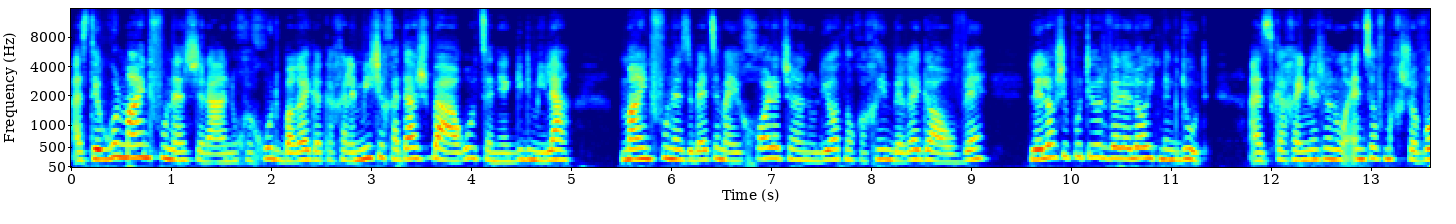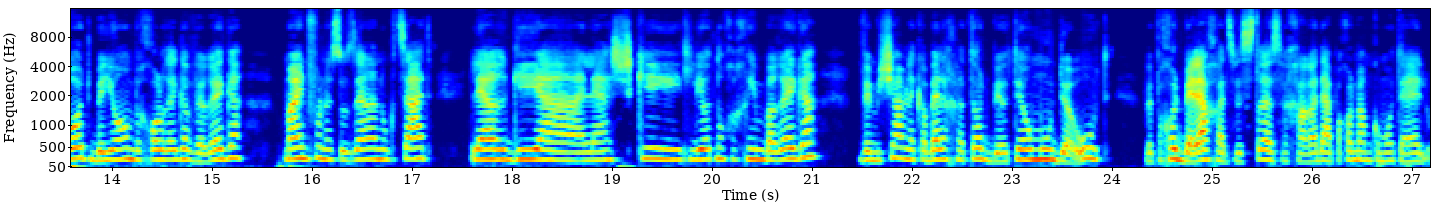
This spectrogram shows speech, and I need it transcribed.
אז תרגול מיינדפולנס של הנוכחות ברגע, ככה למי שחדש בערוץ אני אגיד מילה. מיינדפולנס זה בעצם היכולת שלנו להיות נוכחים ברגע ההווה, ללא שיפוטיות וללא התנגדות. אז ככה אם יש לנו אינסוף מחשבות ביום, בכל רגע ורגע, מיינדפולנס עוזר לנו קצת להרגיע, להשקיט, להיות נוכחים ברגע, ומשם לקבל החלטות ביותר מודעות, ופחות בלחץ וסטרס וחרדה, פחות מהמקומות האלו.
